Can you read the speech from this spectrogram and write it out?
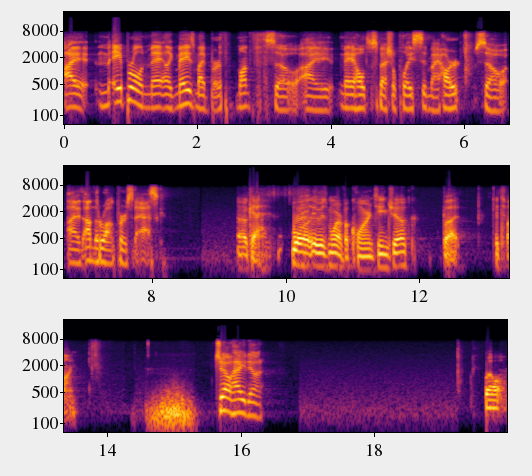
I April and May like May is my birth month, so I May holds a special place in my heart. So I, I'm the wrong person to ask. Okay. Well, it was more of a quarantine joke, but it's fine. Joe, how you doing? Well,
